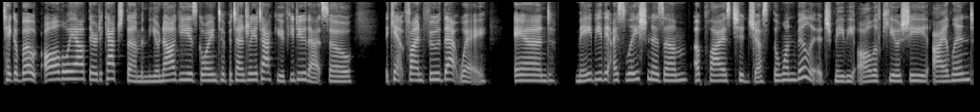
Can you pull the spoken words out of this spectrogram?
take a boat all the way out there to catch them. And the unagi is going to potentially attack you if you do that. So they can't find food that way. And maybe the isolationism applies to just the one village. Maybe all of Kyoshi Island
